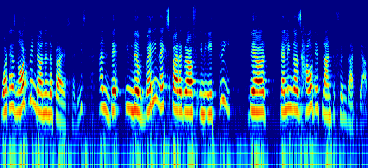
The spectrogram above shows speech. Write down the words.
what has not been done in the prior studies and they, in the very next paragraph in A3, they are telling us how they plan to fill that gap.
